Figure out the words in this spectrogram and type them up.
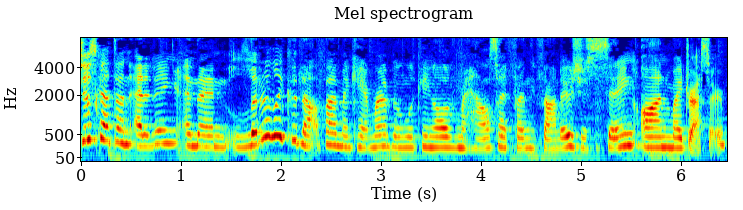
Just got done editing and then literally could not find my camera. I've been looking all over my house. I finally found it. It was just sitting on my dresser.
